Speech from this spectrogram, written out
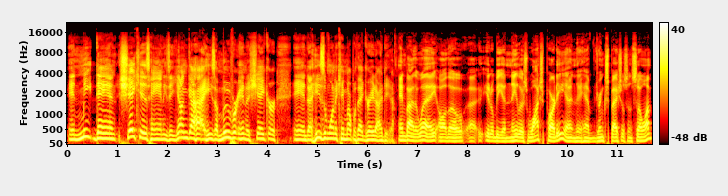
And meet Dan, shake his hand. He's a young guy. He's a mover and a shaker, and uh, he's the one that came up with that great idea. And by the way, although uh, it'll be a Nailers watch party and they have drink specials and so on,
